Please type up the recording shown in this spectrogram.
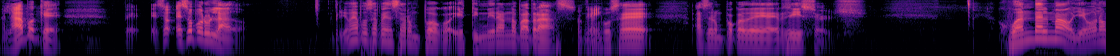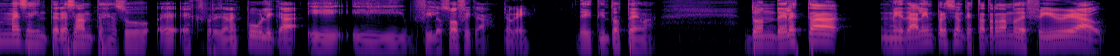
¿verdad? Porque eso, eso por un lado. Primero me puse a pensar un poco y estoy mirando para atrás. Ok. Me puse a hacer un poco de research. Juan Dalmao lleva unos meses interesantes en sus eh, expresiones públicas y, y filosóficas de distintos temas, donde él está, me da la impresión que está tratando de figure out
